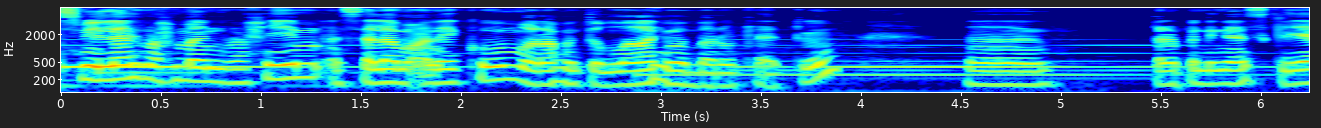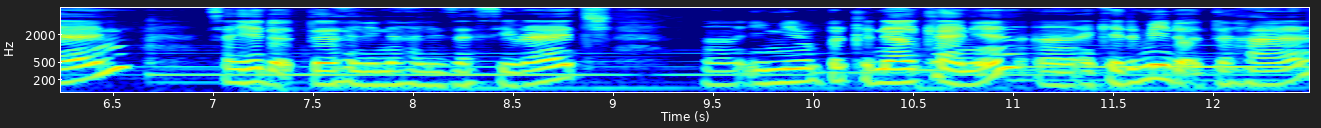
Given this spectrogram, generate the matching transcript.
Bismillahirrahmanirrahim. Assalamualaikum warahmatullahi wabarakatuh. Uh, para pendengar sekalian, saya Dr. Halina Haliza Siraj uh, ingin memperkenalkan ya uh, Akademi Dr. Har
